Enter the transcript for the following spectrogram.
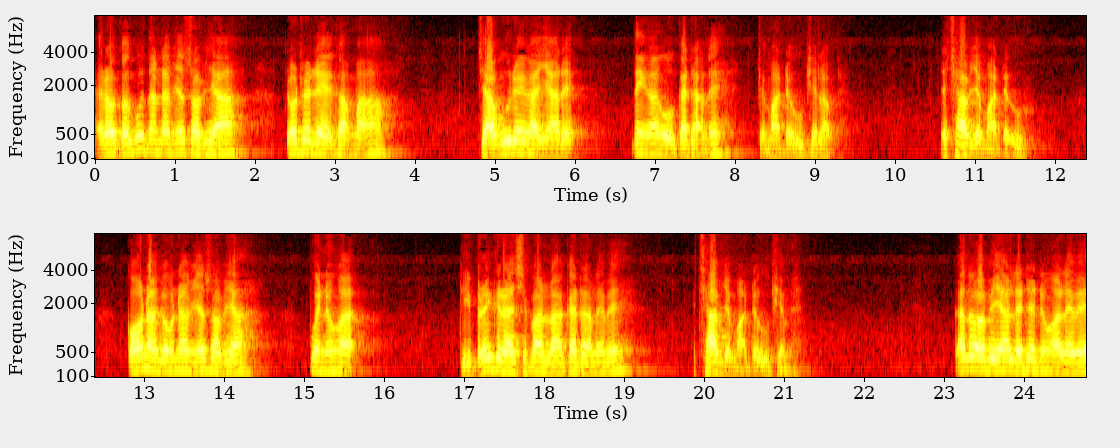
အဲ့တော့ကကုတန္တမြတ်စွာဘုရားတော်ထွက်တဲ့အခါမှာကြာဘူးတဲ့ကရတဲ့သင်္ကန်းကိုကတ်တာလဲဗြဟ္မတူဖြစ်လောက်တယ်တခြားဗြဟ္မတူ ကောဏကမဏမြတ်စွာဘုရားပွင့်တော့ကဒီပရိက္ခရာရှိပါလာကတ်တာလည်းပဲအခြားဗြဟ္မတူဖြစ်မယ်ကတ္တဝဘုရားလက်ထက်တုန်းကလည်းပဲ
